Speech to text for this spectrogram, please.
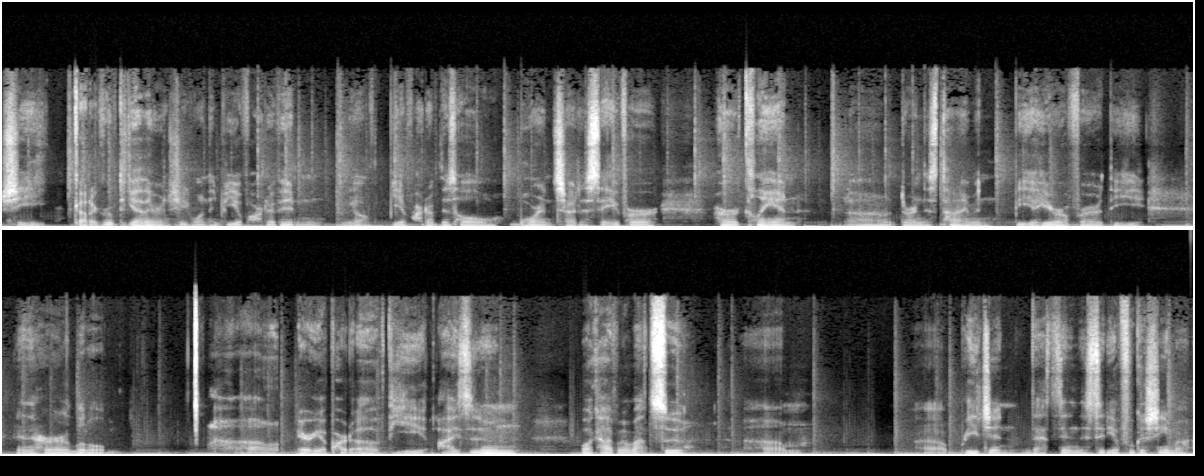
she got a group together and she wanted to be a part of it and you know be a part of this whole war and try to save her her clan uh, during this time and be a hero for the and her little uh, area part of the Aizun Wakamatsu um, uh, region that's in the city of Fukushima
